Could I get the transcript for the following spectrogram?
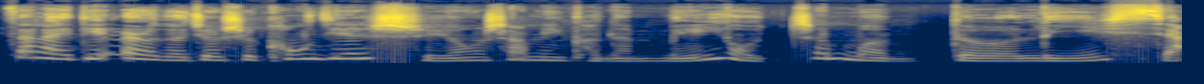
再来第二个就是空间使用上面可能没有这么的理想，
